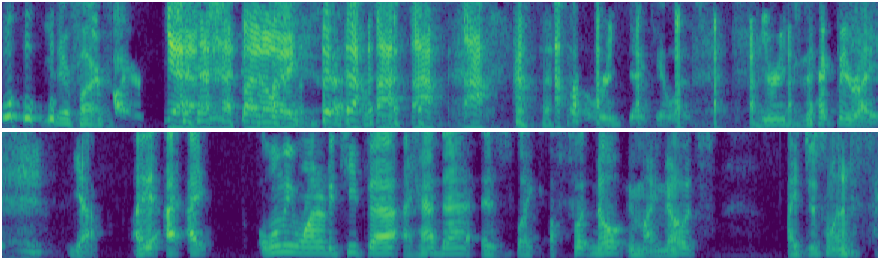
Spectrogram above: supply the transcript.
You're you're fired. fired. Yeah. By the way, so ridiculous. You're exactly right. Yeah, I, I, I, only wanted to keep that. I had that as like a footnote in my notes. I just wanted to say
